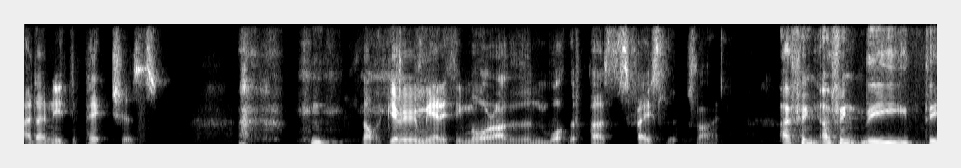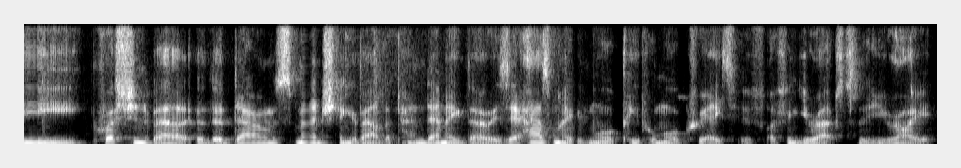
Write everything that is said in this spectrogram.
I don't need the pictures. Not giving me anything more other than what the person's face looks like. I think I think the the question about that Darren was mentioning about the pandemic though is it has made more people more creative. I think you're absolutely right.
